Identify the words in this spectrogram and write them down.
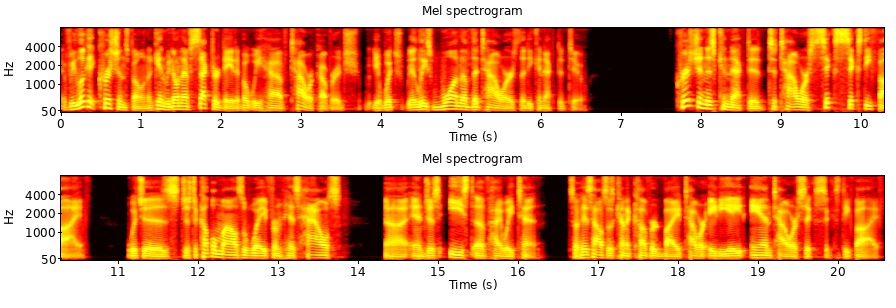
if we look at Christian's phone, again, we don't have sector data, but we have tower coverage, which at least one of the towers that he connected to. Christian is connected to tower 665, which is just a couple miles away from his house uh, and just east of Highway 10. So his house is kind of covered by Tower 88 and Tower 665.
